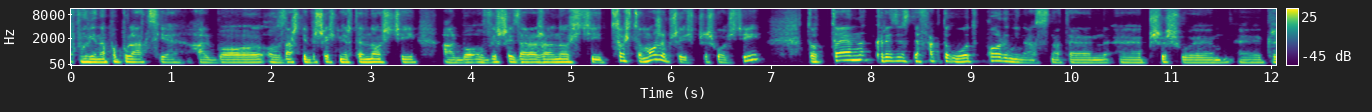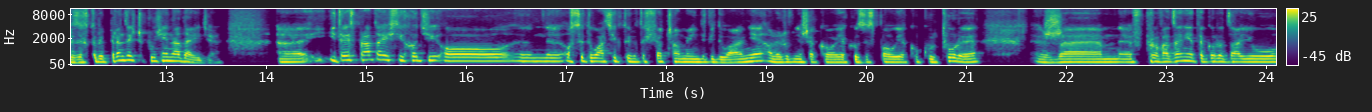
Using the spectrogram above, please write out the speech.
wpływie na populację, albo o znacznie wyższej śmiertelności, albo o wyższej zarażalności, coś, co może przyjść w przyszłości, to ten kryzys de facto uodporni nas na ten e, przyszły kryzys, który prędzej czy później nadejdzie. I to jest prawda, jeśli chodzi o, o sytuacje, których doświadczamy indywidualnie, ale również jako, jako zespoły, jako kultury, że wprowadzenie tego rodzaju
